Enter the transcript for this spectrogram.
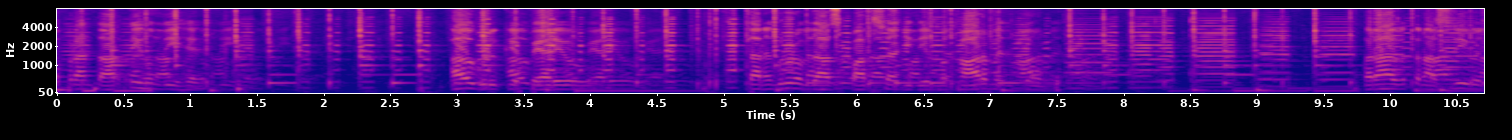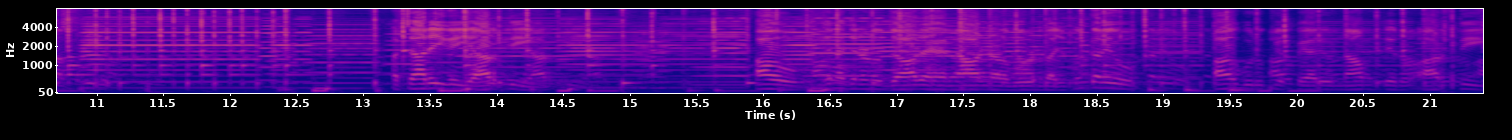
ਉਪਰੰਤ ਆਰਤੀ ਹੁੰਦੀ ਹੈ। ਆਓ ਗੁਰੂ ਕੇ ਪਿਆਰਿਓ। ਧੰਨ ਗੁਰੂ ਰਵਿਦਾਸ ਪਾਤਸ਼ਾਹ ਜੀ ਦੇ ਮਖਾਰਮਿਲ ਤੋਂ। ਰਾਗ ਤਨਾਸਰੀ ਵਿੱਚ। ਅਚਾਰੀ ਗਈ ਆਰਤੀ। ਆਓ, ਜਿਨ੍ਹਾਂ ਜਿਨ੍ਹਾਂ ਨੂੰ ਯਾਦ ਹੈ, ਨਾਲ ਨਾਲ ਬੋਲਣ ਦਾ ਯਤਨ ਕਰਿਓ। ਆਓ ਗੁਰੂ ਕੇ ਪਿਆਰਿਓ, ਨਾਮ ਤੇਰੋ ਆਰਤੀ।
